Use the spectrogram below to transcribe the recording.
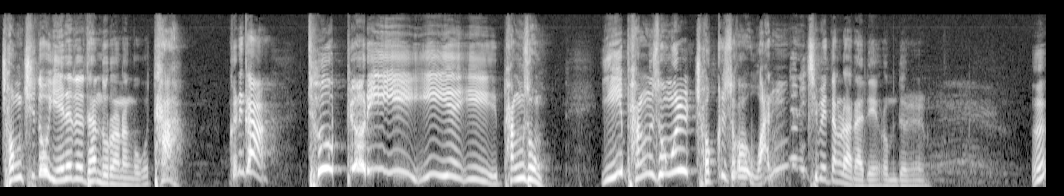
정치도 얘네들 다 놀아난 거고 다. 그러니까 특별히 이, 이, 이 방송 이 방송을 적그리스도가 완전히 지배했다는 걸 알아야 돼요, 여러분들. 응?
